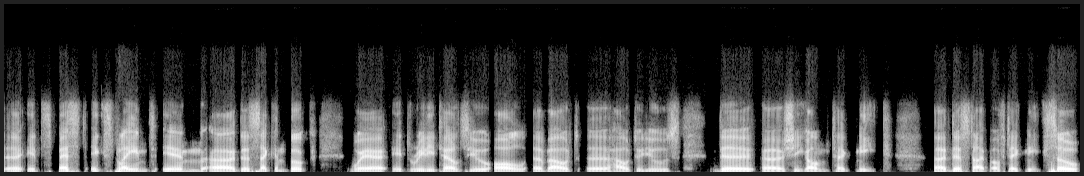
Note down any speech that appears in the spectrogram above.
uh, it's best explained in uh, the second book where it really tells you all about uh, how to use the uh, Qigong technique, uh, this type of technique. So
